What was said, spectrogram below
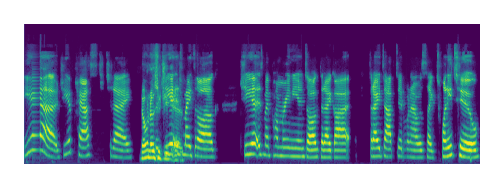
Yeah, Gia passed today. No one knows So who Gia Gia is my dog. Gia is my Pomeranian dog that I got that I adopted when I was like 22.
